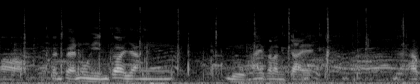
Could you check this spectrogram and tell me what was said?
อ่าแฟนๆหัวหินก็ยังอยู่ให้กำลังใจนะครับ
